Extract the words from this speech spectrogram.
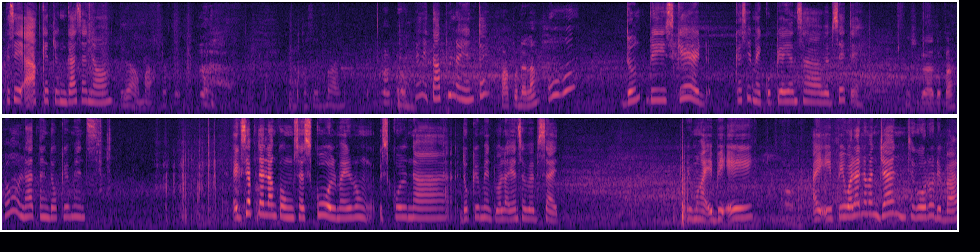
kasi aakyat yung gas, ano? Yeah, umakit eh. Kasi laban. Yan, itapon na yan, tay. Tapo na lang? Oo. Don't be scared. Kasi may kopya yan sa website eh. Sigurado ka? Oo, lahat ng documents. Except na lang kung sa school, mayroong school na document, wala yan sa website. Yung mga EBA, Oo. IEP, wala naman dyan, siguro, di ba?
